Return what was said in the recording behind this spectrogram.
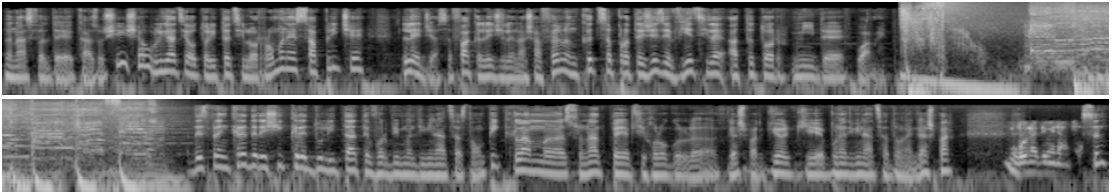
în astfel de cazuri. Și și obligația autorităților române să aplice legea, să facă legile în așa fel încât să protejeze viețile atâtor mii de oameni. Despre încredere și credulitate vorbim în dimineața asta un pic. L-am uh, sunat pe psihologul uh, Gașpar Gheorghe. Bună dimineața, domnule Gașpar. Bună dimineața. Sunt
